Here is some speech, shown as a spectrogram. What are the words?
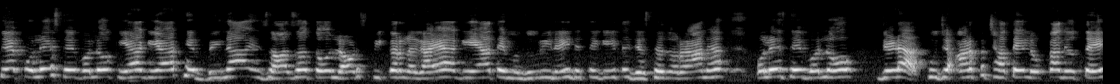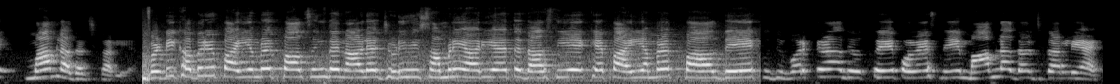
ਤੇ ਪੁਲਿਸ ਦੇ ਵੱਲੋਂ ਕਿਹਾ ਗਿਆ ਕਿ ਬਿਨਾਂ ਇਜਾਜ਼ਤ ਤੋਂ ਲਾਊਡ ਸਪੀਕਰ ਲਗਾਇਆ ਗਿਆ ਤੇ ਮਨਜ਼ੂਰੀ ਨਹੀਂ ਦਿੱਤੀ ਗਈ ਤੇ ਜਿਸ ਦੇ ਦੌਰਾਨ ਪੁਲਿਸ ਦੇ ਵੱਲੋਂ ਜਿਹੜਾ ਕੁਝ ਅਣਪਛਾਤੇ ਲੋਕਾਂ ਦੇ ਉੱਤੇ ਮਾਮਲਾ ਦਰਜ ਕਰ ਲਿਆ। ਵੱਡੀ ਖਬਰ ਭਾਈ ਅਮਰਤਪਾਲ ਸਿੰਘ ਦੇ ਨਾਲ ਜੁੜੀ ਹੋਈ ਸਾਹਮਣੇ ਆ ਰਹੀ ਹੈ ਤੇ ਦੱਸਦੀ ਦਈਏ ਕਿ ਭਾਈ ਅਮਰਤਪਾਲ ਦੇ ਕੁਝ ਵਰਕਰਾਂ ਦੇ ਉੱਤੇ ਪੁਲਿਸ ਨੇ ਮਾਮਲਾ ਦਰਜ ਕਰ ਲਿਆ ਹੈ।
